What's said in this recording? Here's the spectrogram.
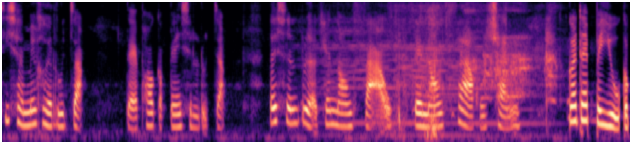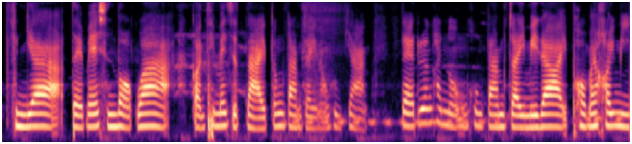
ที่ฉันไม่เคยรู้จัก แต่พ่อกับแม่ฉันรู้จัก และฉันเหลือแค่น้องสาว แต่น้องสาวของฉัน ก็ได้ไปอยู่กับคุณย่า แต่แม่ฉันบอกว่าก่อนที่แม่จะตายต้องตามใจน้องทุกอย่าง แต่เรื่องขนมคงตามใจไม่ได้ เพราะไม่ค่อยมี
